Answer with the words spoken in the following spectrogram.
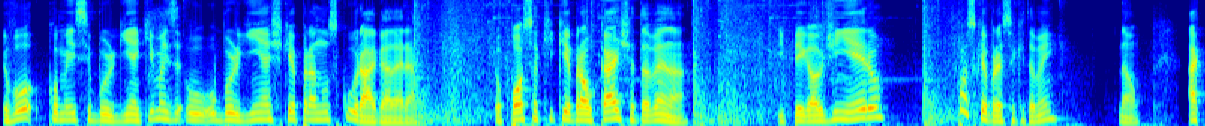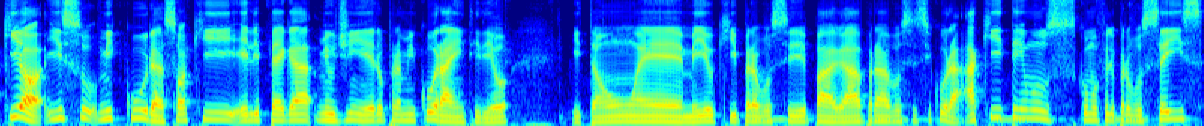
Eu vou comer esse burguinho aqui, mas o, o burguinho acho que é pra nos curar, galera. Eu posso aqui quebrar o caixa, tá vendo? E pegar o dinheiro. Posso quebrar isso aqui também? Não. Aqui, ó, isso me cura, só que ele pega meu dinheiro pra me curar, entendeu? Então é meio que pra você pagar pra você se curar. Aqui temos, como eu falei pra vocês,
